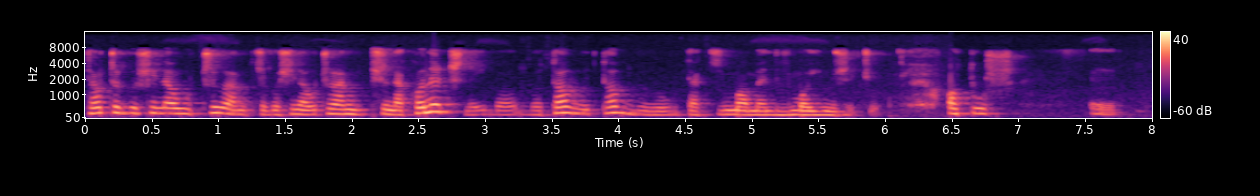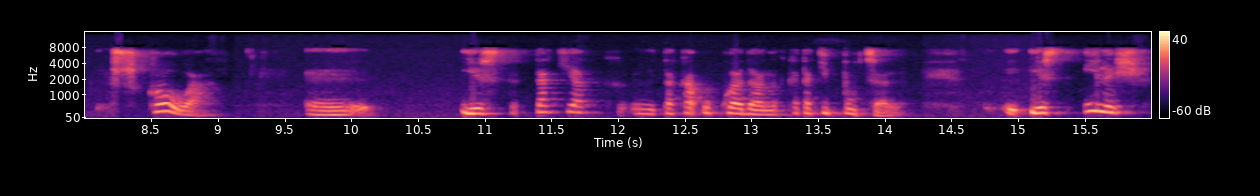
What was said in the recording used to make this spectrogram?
to, czego się nauczyłam, czego się nauczyłam przy Nakonecznej, bo, bo to, to był taki moment w moim życiu. Otóż e, szkoła e, jest tak jak taka układanka, taki pucel. Jest ileś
